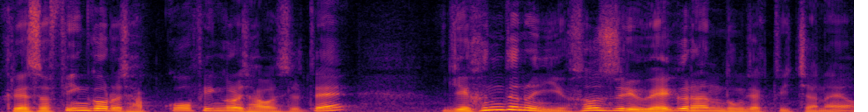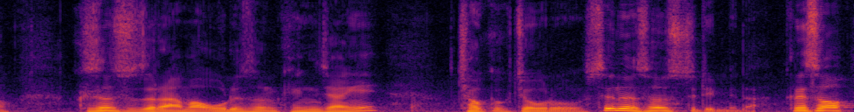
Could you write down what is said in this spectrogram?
그래서 핑거로 잡고 핑거로 잡았을 때 이게 흔드는 이유. 선수들이 웩을 하는 동작도 있잖아요. 그 선수들은 아마 오른손을 굉장히 적극적으로 쓰는 선수들입니다. 그래서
